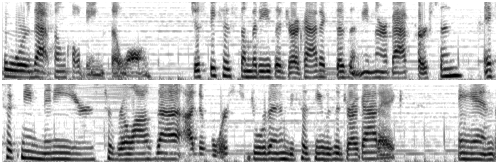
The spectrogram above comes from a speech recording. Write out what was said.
for that phone call being so long. Just because somebody's a drug addict doesn't mean they're a bad person. It took me many years to realize that. I divorced Jordan because he was a drug addict, and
